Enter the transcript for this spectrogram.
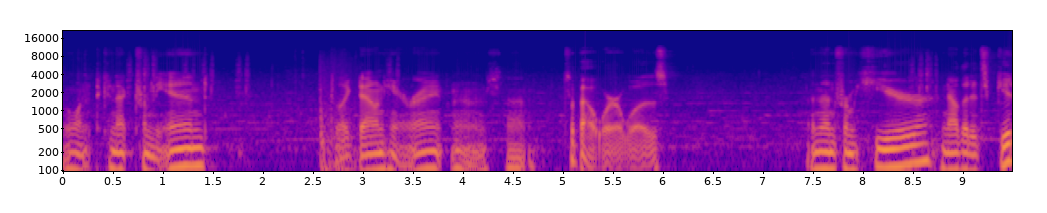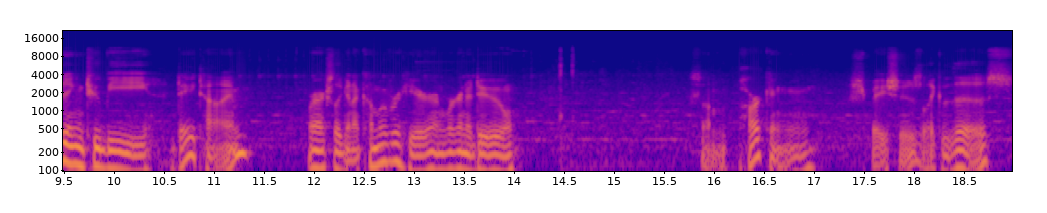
We want it to connect from the end to like down here, right? Uh, There's that. It's about where it was. And then from here, now that it's getting to be daytime, we're actually going to come over here and we're going to do some parking spaces like this.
